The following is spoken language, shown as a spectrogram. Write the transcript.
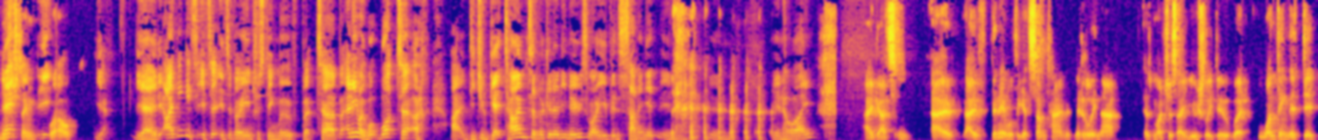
Interesting. It, well, yeah. Yeah, I think it's it's a it's a very interesting move, but uh, but anyway, what what uh, uh, did you get time to look at any news while you've been sunning it in in, in Hawaii? I got some I've, I've been able to get some time, admittedly not as much as I usually do. But one thing that did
